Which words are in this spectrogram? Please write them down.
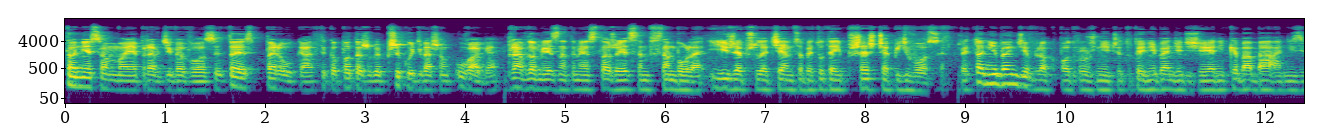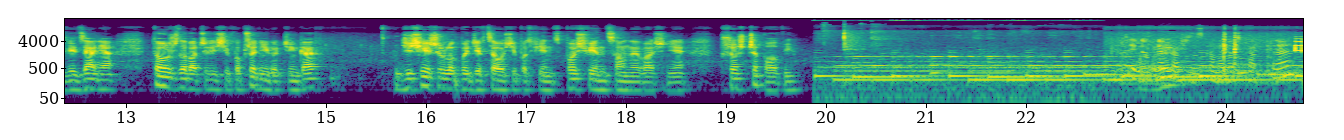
To nie są moje prawdziwe włosy, to jest peruka, tylko po to, żeby przykuć Waszą uwagę. Prawdą jest natomiast to, że jestem w Stambule i że przyleciałem sobie tutaj przeszczepić włosy. To nie będzie vlog podróżniczy, tutaj nie będzie dzisiaj ani kebaba, ani zwiedzania. To już zobaczyliście w poprzednich odcinkach. Dzisiejszy vlog będzie w całości poświęc- poświęcony właśnie przeszczepowi. Dzień dobry, proszę zaskanować kartę.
